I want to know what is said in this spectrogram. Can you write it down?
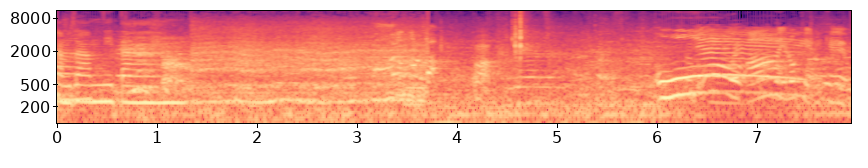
감사합니다. 오! 아 이렇게 이렇게 와.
